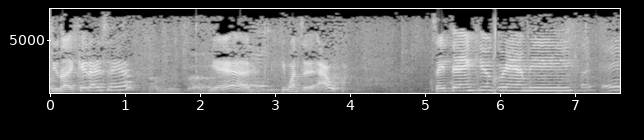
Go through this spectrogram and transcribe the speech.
Do you like it, Isaiah? Yeah. He wants it out. Say thank you, Grammy.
